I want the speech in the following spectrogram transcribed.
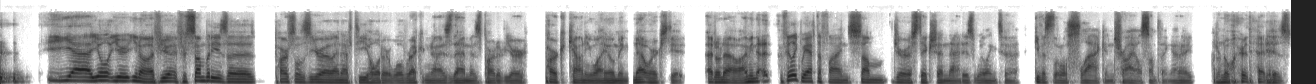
yeah, you'll, you're, you know, if you if somebody's a parcel zero NFT holder, we'll recognize them as part of your Park County, Wyoming network state. I don't know. I mean, I feel like we have to find some jurisdiction that is willing to give us a little slack and trial something. And I, I don't know where that is.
